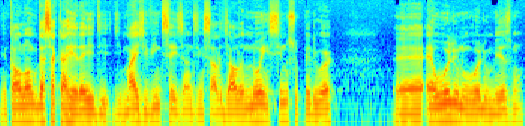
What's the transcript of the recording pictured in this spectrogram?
Então, ao longo dessa carreira aí de, de mais de 26 anos em sala de aula no ensino superior, é, é olho no olho mesmo,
